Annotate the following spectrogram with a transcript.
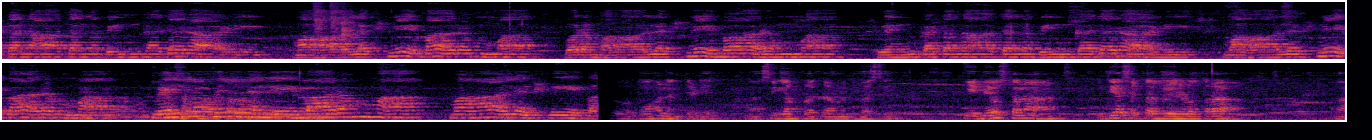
ವೆಂಕಟನಾಥನ ವೆಂಕಟರಾಣಿ ಮಹಾಲಕ್ಷ್ಮೀ ಬಾರಮ್ಮ ವರಮಹಾಲಕ್ಷ್ಮೀ ಬಾರಮ್ಮ ವೆಂಕಟನಾಥನ ವೆಂಕಟರಾಣಿ ಮಹಾಲಕ್ಷ್ಮೀ ಬಾರಮ್ಮ ಮೆಲ್ಲ ಮೆಲ್ಲನೆ ಬಾರಮ್ಮ ಮಹಾಲಕ್ಷ್ಮೀ ಬಾ ಮೋಹನ್ ಅಂತೇಳಿ ಆ, ಸಿಂಗಾಪುರ ಗ್ರಾಮ ನಿವಾಸಿ ಈ ದೇವಸ್ಥಾನ ಇತಿಹಾಸಕಾರರು ಹೇಳೋ ಥರ ಆ,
